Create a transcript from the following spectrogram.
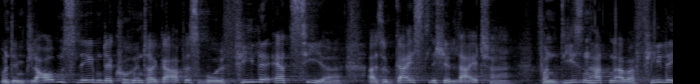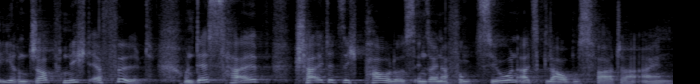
Und im Glaubensleben der Korinther gab es wohl viele Erzieher, also geistliche Leiter. Von diesen hatten aber viele ihren Job nicht erfüllt. Und deshalb schaltet sich Paulus in seiner Funktion als Glaubensvater ein.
